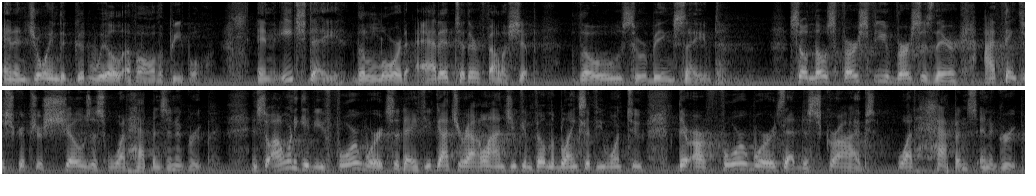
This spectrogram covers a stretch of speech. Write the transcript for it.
and enjoying the goodwill of all the people. And each day the Lord added to their fellowship those who were being saved. So, in those first few verses there, I think the scripture shows us what happens in a group. And so, I want to give you four words today. If you've got your outlines, you can fill in the blanks if you want to. There are four words that describes what happens in a group.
